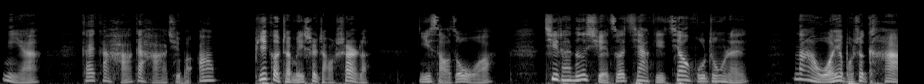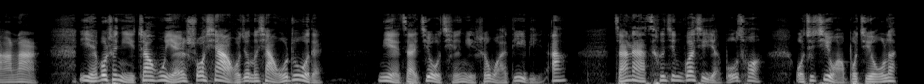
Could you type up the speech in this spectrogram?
你呀。该干哈干哈去吧啊！别搁这没事找事儿了。你嫂子我，既然能选择嫁给江湖中人，那我也不是卡拉，也不是你张红颜说吓唬就能吓唬住的。孽在旧情，你是我弟弟啊，咱俩曾经关系也不错，我就既往不咎了。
